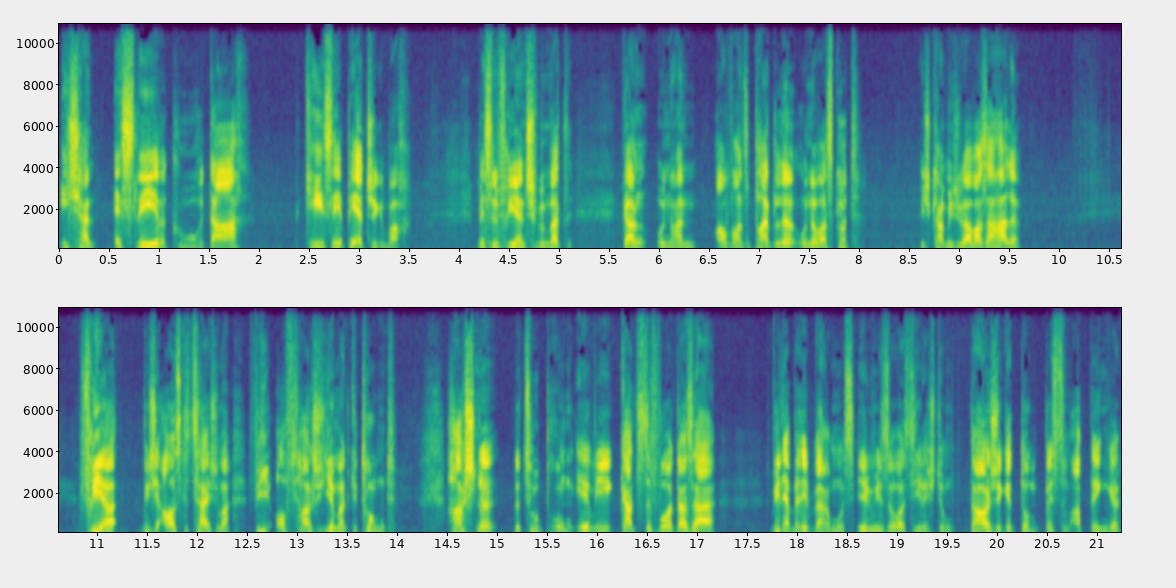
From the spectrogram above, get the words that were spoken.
ich habe es Leben, Kuh, da, kein Seepferdchen gemacht. Wir sind früher ins Schwimmbad gegangen und haben einfach zu paddeln und dann war es gut. Ich kann mich über Wasser halten. Früher bin ich ausgezeichnet war, wie oft hast du jemand getunkt? Hast du dazu brung irgendwie kannst du vor, dass er wiederbelebt werden muss, irgendwie sowas die Richtung. Da hast du getunkt bis zum Abwinken.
